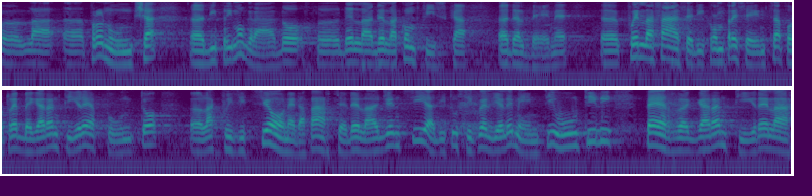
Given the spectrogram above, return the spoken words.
eh, la eh, pronuncia eh, di primo grado eh, della, della, confisca eh, del bene. quella fase di compresenza potrebbe garantire appunto l'acquisizione da parte dell'Agenzia di tutti quegli elementi utili per garantire la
